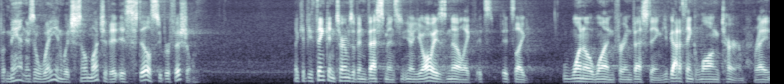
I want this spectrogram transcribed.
But man, there's a way in which so much of it is still superficial. Like if you think in terms of investments, you know, you always know like it's it's like 101 for investing. You've got to think long term, right?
